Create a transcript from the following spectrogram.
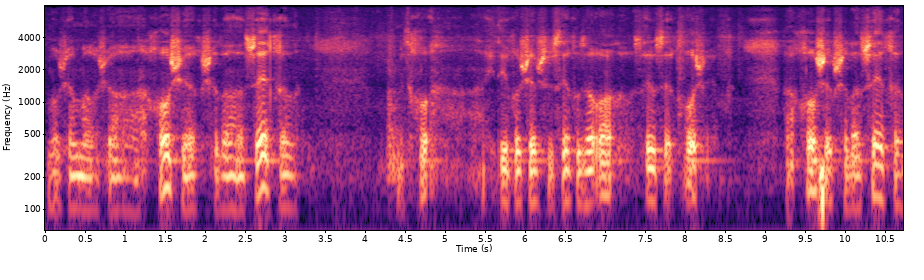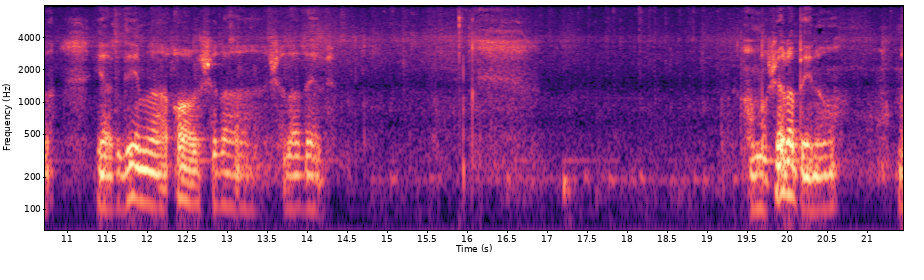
כמו שאמר, שהחושך של השכל, הייתי חושב ששכל זה אור, זה חושך. החושך של השכל יקדים לאור של, ה, של הלב. על משה רבינו, מה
